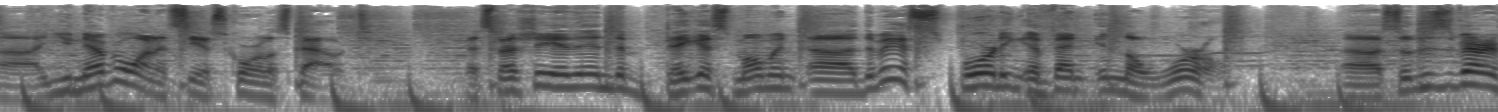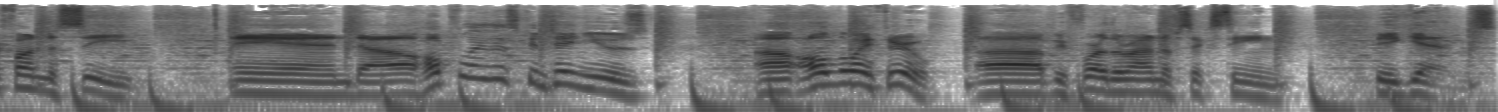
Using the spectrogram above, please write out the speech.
Uh, you never want to see a scoreless bout, especially in, in the biggest moment, the biggest sporting event in the world. so this is very fun to see, and hopefully this continues uh, all the way through uh, before the round of 16 begins.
